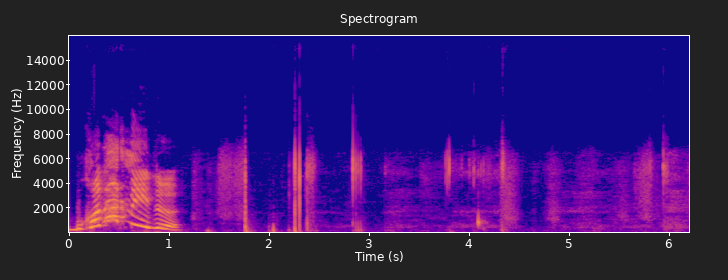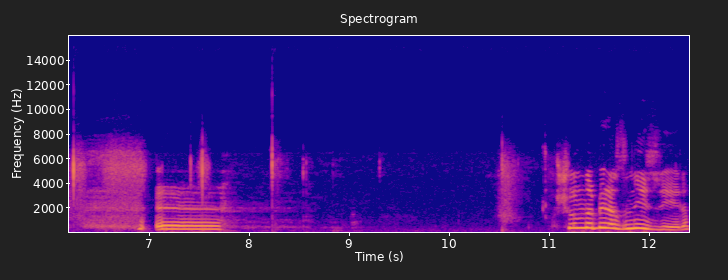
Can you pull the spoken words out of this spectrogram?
Bu kadar mıydı? Ee, şunu da birazını izleyelim.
